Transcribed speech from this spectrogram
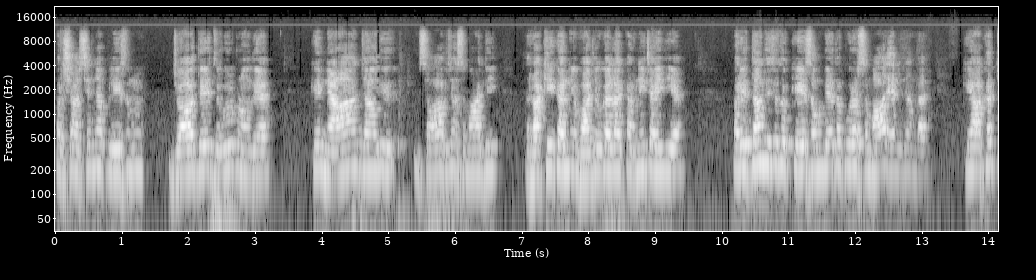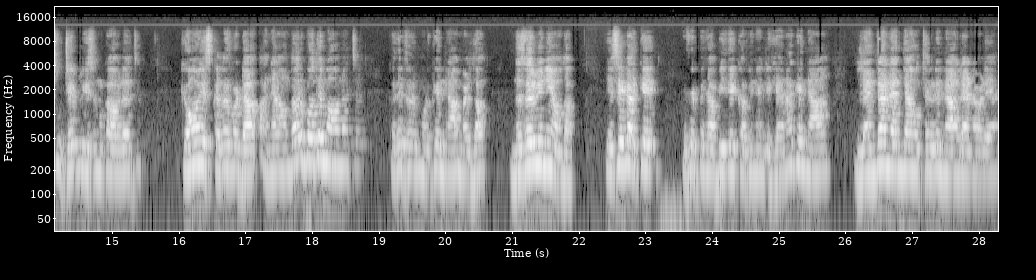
ਪ੍ਰਸ਼ਾਸਨ ਜਾਂ ਪੁਲਿਸ ਨੂੰ ਜਵਾਬਦੇਹ ਜ਼ਰੂਰ ਬਣਾਉਂਦੇ ਆ ਕਿ ਨਿਆਂ ਜਾਂ ਉਹਦੀ ਇਨਸਾਫ ਜਾਂ ਸਮਾਜ ਦੀ ਰਾਖੀ ਕਰਨੀ, ਵਾਜਬ ਗੱਲ ਹੈ ਕਰਨੀ ਚਾਹੀਦੀ ਹੈ ਪਰ ਇਦਾਂ ਦੇ ਜਦੋਂ ਕੇਸ ਆਉਂਦੇ ਆ ਤਾਂ ਪੂਰਾ ਸਮਾਜ ਹਿੱਲ ਜਾਂਦਾ ਹੈ ਕਿ ਆਖਰ ਝੂਠੇ ਪੁਲਿਸ ਮੁਕਾਬਲੇ 'ਚ ਕਿਉਂ ਇਸ ਕਦਰ ਵੱਡਾ ਅਨਿਆਂ ਹੁੰਦਾ ਔਰ ਬਹੁਤੇ ਮਾਮਲਿਆਂ 'ਚ ਕਦੇ ਫਿਰ ਮੁੜ ਕੇ ਨਿਆਂ ਮਿਲਦਾ ਨਜ਼ਰ ਵੀ ਨਹੀਂ ਆਉਂਦਾ। ਇਸੇ ਕਰਕੇ ਕਿਸੇ ਪੰਜਾਬੀ ਦੇ ਕਵੀ ਨੇ ਲਿਖਿਆ ਨਾ ਕਿ ਨਿਆਂ ਲੈਂਦਿਆਂ ਲੈਂਦਿਆਂ ਉੱਥੇ ਜਿਹੜੇ ਨਿਆਂ ਲੈਣ ਵਾਲੇ ਆ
